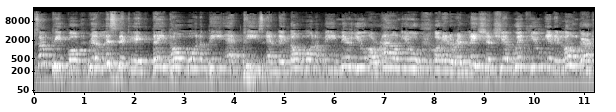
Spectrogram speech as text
some people, realistically, they don't want to be at peace and they don't want to be near you, around you, or in a relationship with you any longer.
